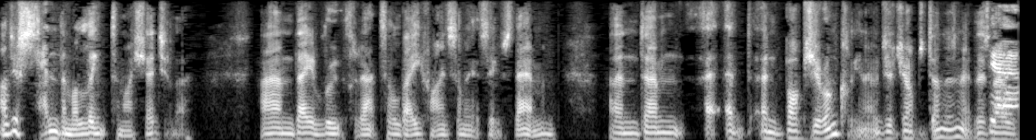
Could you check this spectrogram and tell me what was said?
I'll just send them a link to my scheduler, and they route through that till they find something that suits them, and and um and, and Bob's your uncle, you know, your job's done, isn't it? There's Yeah.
